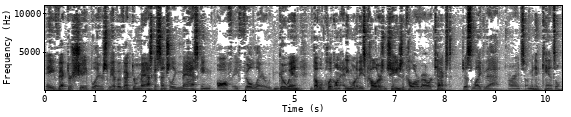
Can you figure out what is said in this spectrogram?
a vector shape layer. So we have a vector mask essentially masking off a fill layer. We can go in and double click on any one of these colors and change the color of our text just like that. All right, so I'm going to hit cancel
